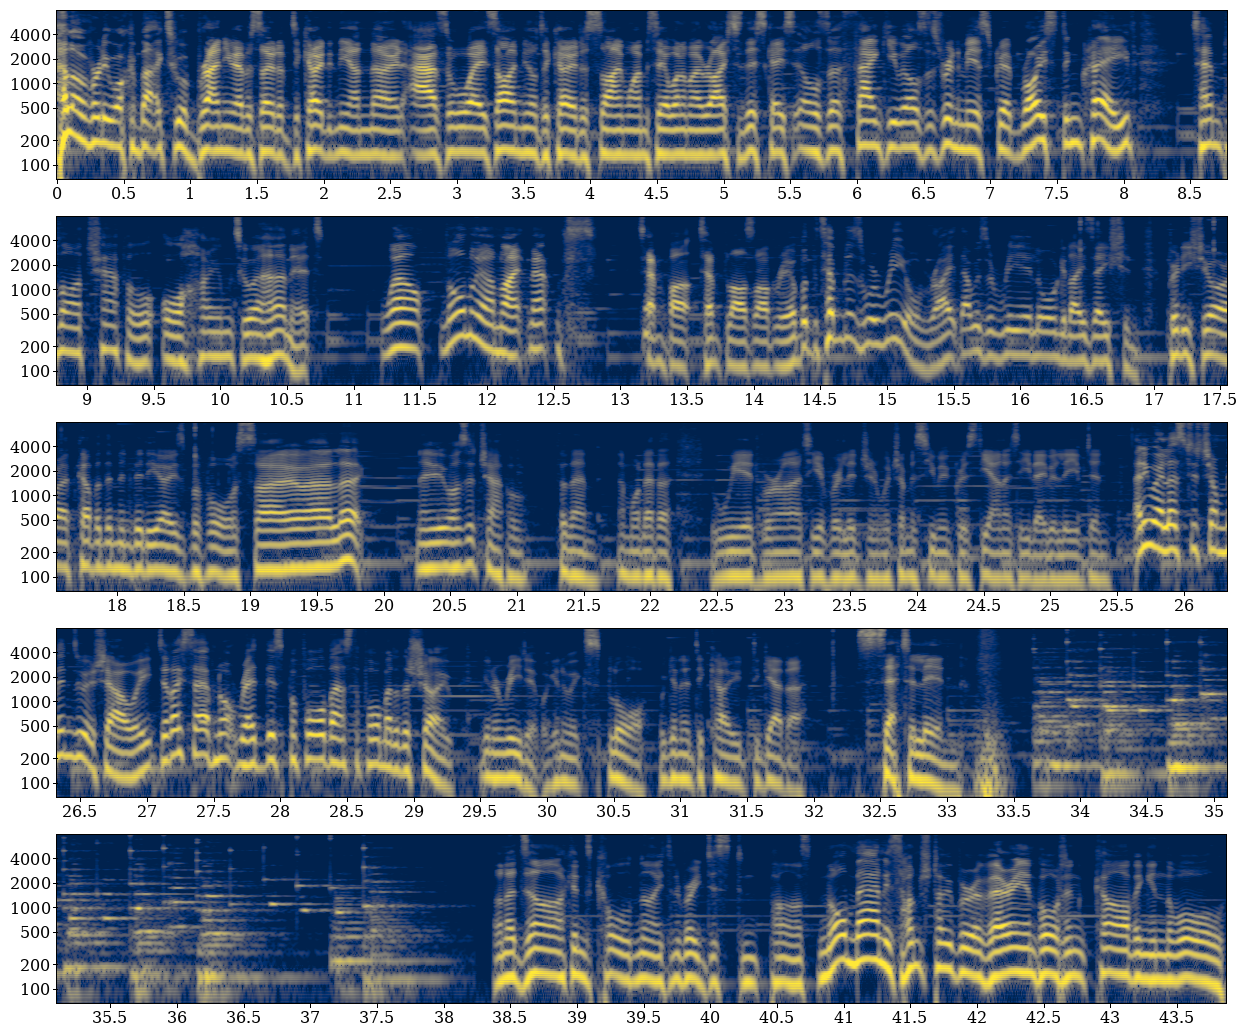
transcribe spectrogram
Hello, everybody. Welcome back to a brand new episode of Decoding the Unknown. As always, I'm your decoder, Simon I'm here, one of my writers, in this case, Ilza. Thank you, Ilza's written me a script. Royston Crave, Templar Chapel, or Home to a Hermit. Well, normally I'm like, nah, Templar, Templars aren't real, but the Templars were real, right? That was a real organization. Pretty sure I've covered them in videos before. So, uh, look, maybe it was a chapel for them and whatever weird variety of religion, which I'm assuming Christianity they believed in. Anyway, let's just jump into it, shall we? Did I say I've not read this before? That's the format of the show. We're going to read it, we're going to explore, we're going to decode together. Settle in. On a dark and cold night in a very distant past, an old man is hunched over a very important carving in the wall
